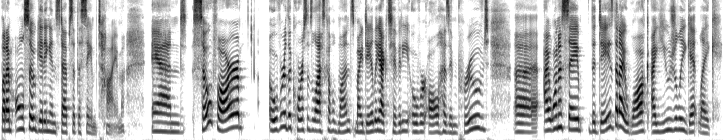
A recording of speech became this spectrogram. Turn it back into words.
but I'm also getting in steps at the same time. And so far, over the course of the last couple months, my daily activity overall has improved. Uh, I want to say the days that I walk, I usually get like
